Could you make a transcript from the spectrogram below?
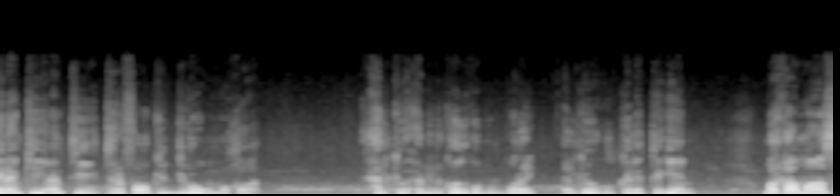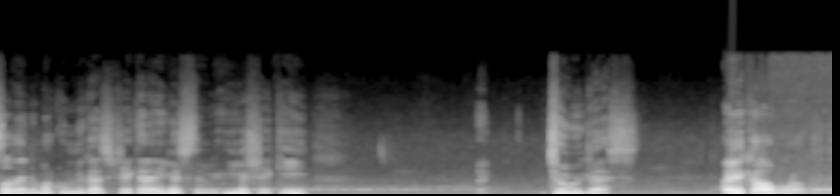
Inankii inantii telefoonkii dib ugu muuqadan halkii wuxuu dhilkooda ku burburay halkii way ku kala tegeen. Markaa maansadani markuu ninkaas sheekada iga iga sheekeeyey jawigaas ayay ka abuurantay.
